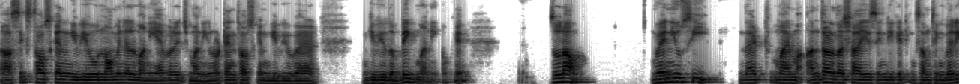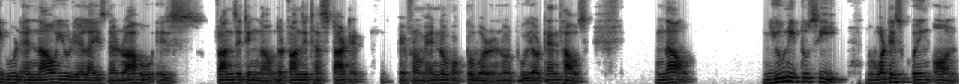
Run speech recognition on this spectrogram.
uh, 6th house can give you nominal money, average money. You know, 10th house can give you where give you the big money. Okay. So now, when you see that my Antardasha is indicating something very good. And now you realize that Rahu is transiting now. The transit has started okay, from end of October, you know, to your 10th house. Now, you need to see what is going on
